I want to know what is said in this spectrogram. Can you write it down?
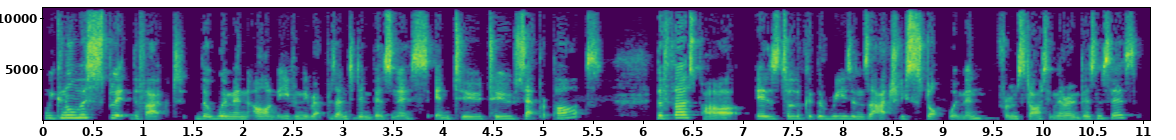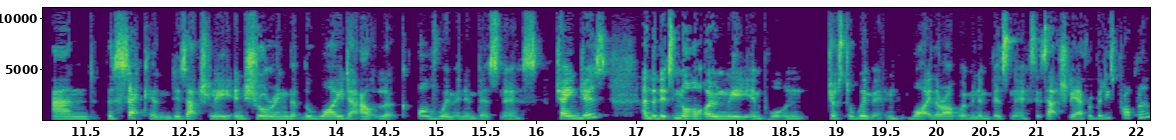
we can almost split the fact that women aren't evenly represented in business into two separate parts. The first part is to look at the reasons that actually stop women from starting their own businesses. And the second is actually ensuring that the wider outlook of women in business changes and that it's not only important just to women why there aren't women in business it's actually everybody's problem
